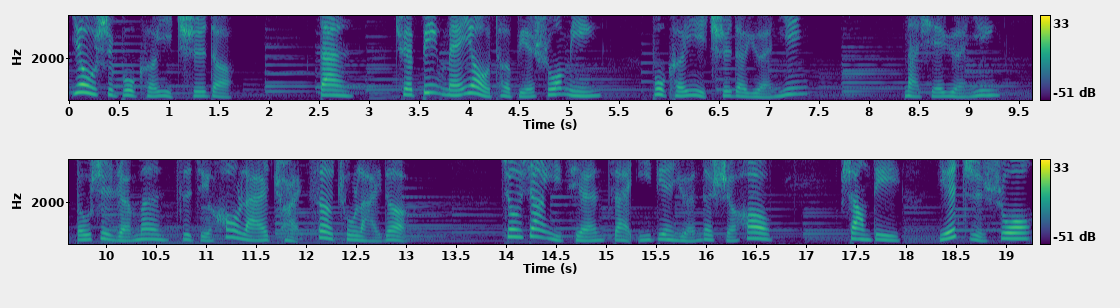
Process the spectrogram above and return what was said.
又是不可以吃的，但。却并没有特别说明不可以吃的原因，那些原因都是人们自己后来揣测出来的。就像以前在伊甸园的时候，上帝也只说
